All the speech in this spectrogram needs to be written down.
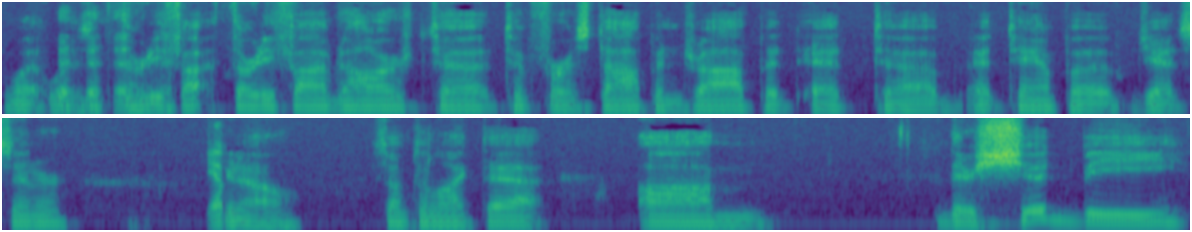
what was it 35 dollars to, to for a stop and drop at at uh, at Tampa Jet Center. Yep. You know, something like that. Um, there should be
